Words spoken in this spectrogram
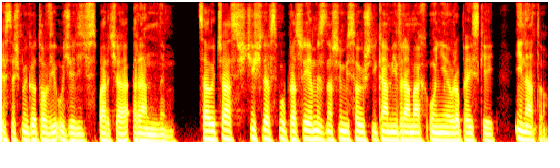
jesteśmy gotowi udzielić wsparcia rannym. Cały czas ściśle współpracujemy z naszymi sojusznikami w ramach Unii Europejskiej i NATO.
